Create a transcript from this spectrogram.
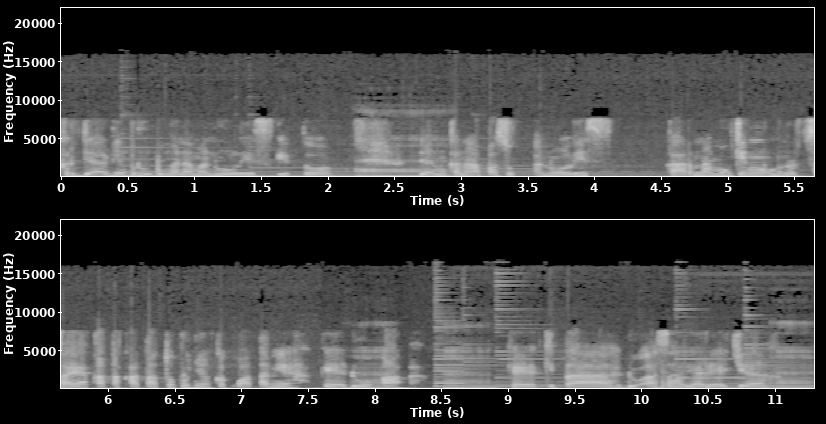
kerjaannya berhubungan sama nulis gitu hmm. dan kenapa suka nulis karena mungkin menurut saya kata-kata tuh punya kekuatan ya kayak doa hmm. Hmm. kayak kita doa sehari-hari aja hmm.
